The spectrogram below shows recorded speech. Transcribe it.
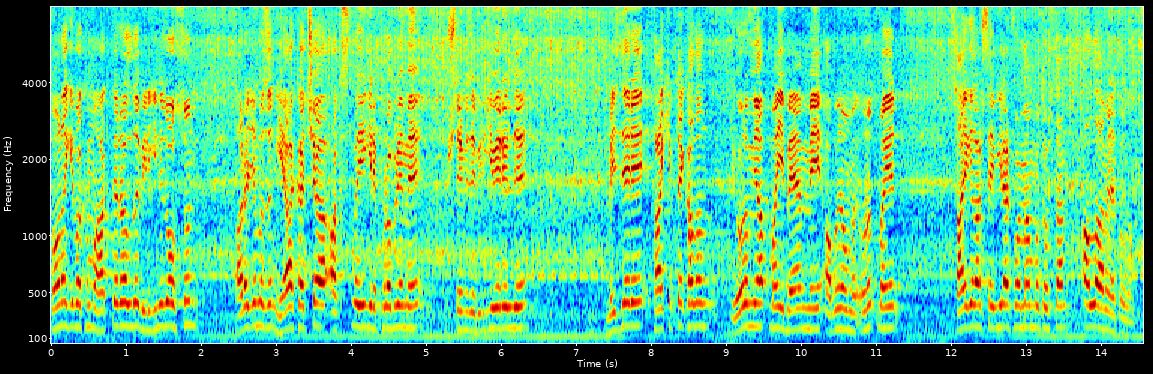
sonraki bakıma aktarıldı. Bilginiz olsun. Aracımızın yağ kaçağı, aksla ilgili problemi müşterimize bilgi verildi. Bizleri takipte kalın. Yorum yapmayı, beğenmeyi, abone olmayı unutmayın. Saygılar, sevgiler Forman Motors'tan. Allah'a emanet olun.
